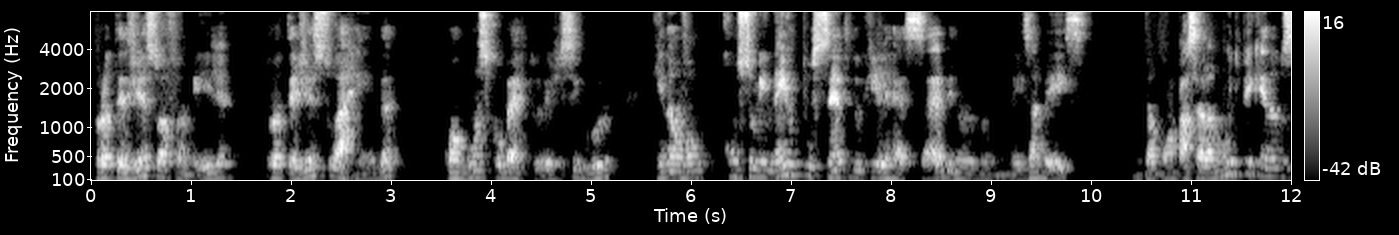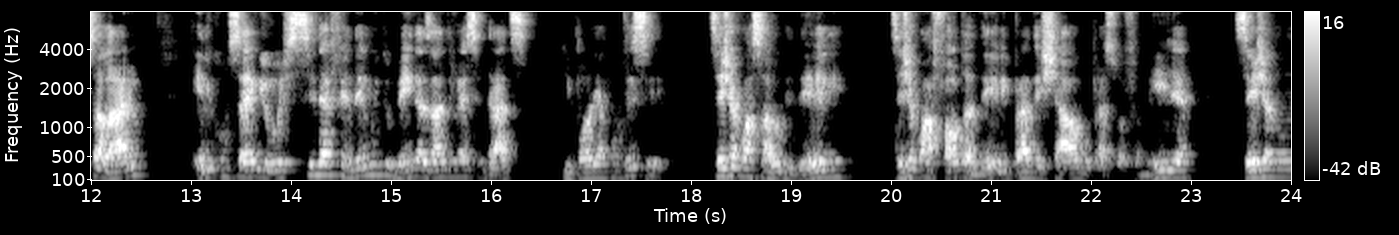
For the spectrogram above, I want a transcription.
proteger sua família, proteger sua renda com algumas coberturas de seguro que não vão consumir nem 1% do que ele recebe no, no mês a mês. Então, com uma parcela muito pequena do salário, ele consegue hoje se defender muito bem das adversidades que podem acontecer. Seja com a saúde dele, seja com a falta dele para deixar algo para sua família, seja num,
